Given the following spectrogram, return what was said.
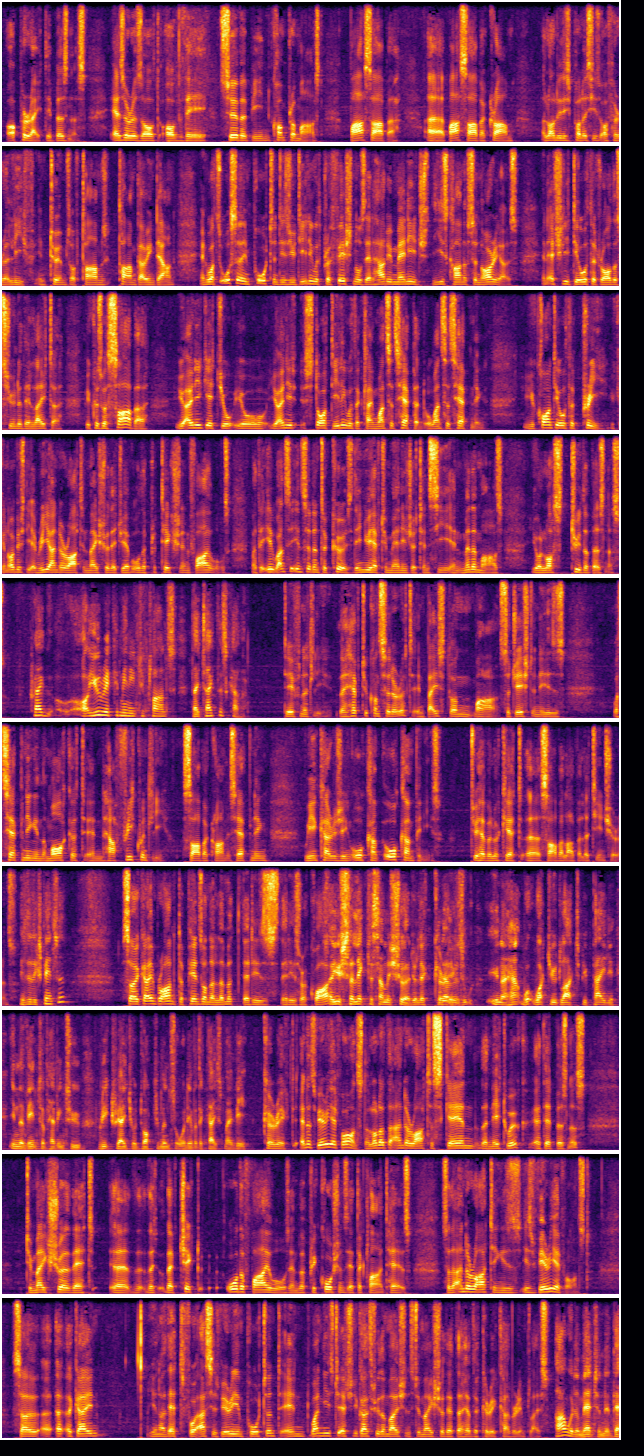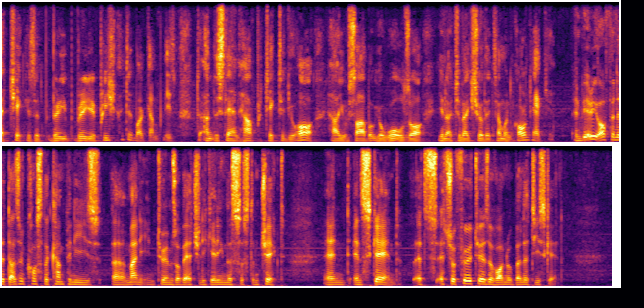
operate their business as a result of their server being compromised by cyber, uh, by cyber crime, a lot of these policies offer relief in terms of times, time going down. And what's also important is you're dealing with professionals that how to manage these kind of scenarios and actually deal with it rather sooner than later. Because with cyber, you only get your, your you only start dealing with a claim once it's happened or once it's happening. You can't deal with it pre. You can obviously re-underwrite and make sure that you have all the protection and firewalls. But the, once the incident occurs, then you have to manage it and see and minimize your loss to the business. Craig, are you recommending to clients they take this cover? Definitely. They have to consider it, and based on my suggestion is what's happening in the market and how frequently cybercrime is happening, we're encouraging all, com- all companies to have a look at uh, cyber liability insurance. Is it expensive? So again, Brian, it depends on the limit that is that is required. So you select the sum assured. You elect- In other correct. words, You know, how, what, what you'd like to be paid in, in the event of having to recreate your documents or whatever the case may be. Correct. And it's very advanced. A lot of the underwriters scan the network at that business to make sure that uh, the, the, they've checked all the firewalls and the precautions that the client has. So the underwriting is, is very advanced. So uh, uh, again, you know, that for us is very important and one needs to actually go through the motions to make sure that they have the correct cover in place. I would imagine that that check is a very, very appreciated by companies to understand how protected you are, how your cyber, your walls are, you know, to make sure that someone can't hack you. And very often it doesn't cost the companies uh, money in terms of actually getting the system checked and, and scanned. It's, it's referred to as a vulnerability scan.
